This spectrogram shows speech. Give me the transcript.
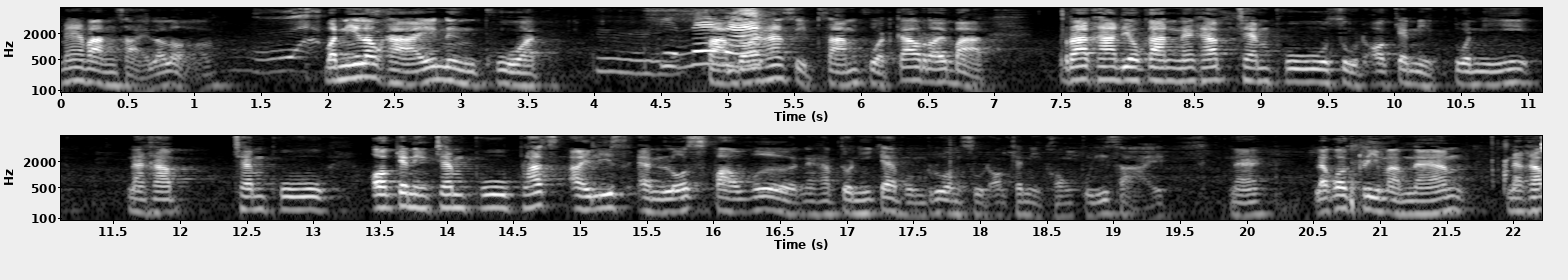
แม่วางสายแล้วเหรอ วันนี้เราขายหนึ่งขวด กินได้สามร้อยนะห้าสิบสามขวดเก้าร้อยบาท ราคาเดียวกันนะครับ แชมพูสูตรออร์แกนิกตัวนี้นะครับ แชมพู ออร์แกนิกแชมพู plus iris and rose flower นะครับ ตัวนี้แก้ผมร่วงสูตรออร์แกนิกของปุริสายนะ แล้วก็ครีมอาบน้ำนะครับ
